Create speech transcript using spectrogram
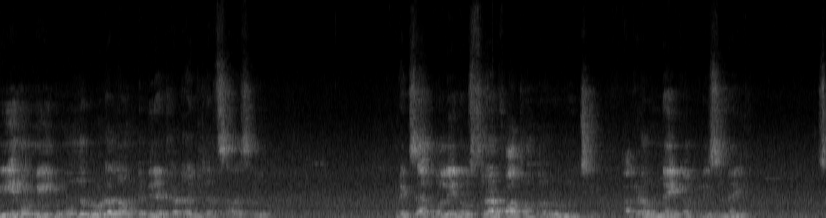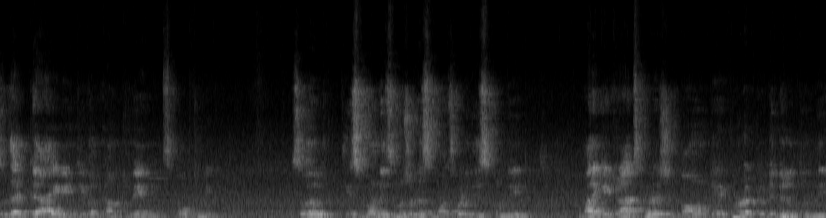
మీరు మీ ఇంటి ముందు రోడ్ ఎలా ఉంటే మీరు ఎట్లా డ్రైవ్ చేస్తారు అసలు? ఫర్ ఎగ్జాంపుల్ నేను వస్తున్నాను పాతంపురం రోడ్ నుంచి. అక్కడ ఉన్నాయి కంపెనీస్ ఉన్నాయి. సో దట్గా ఇంటి even come to me spoke me so తీసుకోండి సోషల్ రెస్పాన్సిబిలిటీ తీసుకోండి. మనకి ట్రాన్స్పోర్టేషన్ బాగుంటే ప్రొడక్టివిటీ పెరుగుతుంది.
